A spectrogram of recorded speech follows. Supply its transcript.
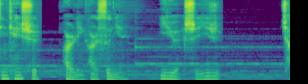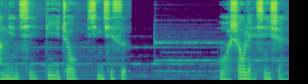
今天是二零二四年一月十一日，常年期第一周星期四。我收敛心神，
